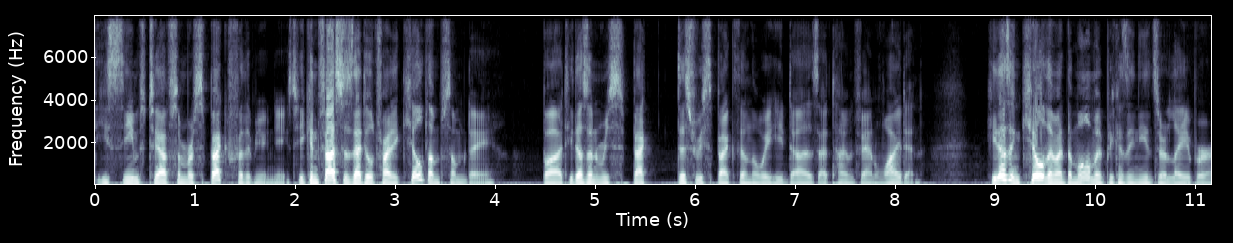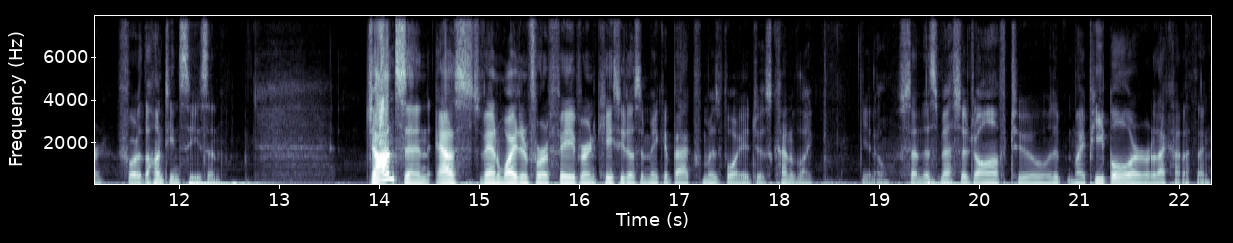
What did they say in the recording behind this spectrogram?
he seems to have some respect for the mutineers. He confesses that he'll try to kill them someday, but he doesn't respect disrespect them the way he does at times Van Weyden. He doesn't kill them at the moment because he needs their labor for the hunting season. Johnson asks Van Weyden for a favor in case he doesn't make it back from his voyages, kind of like, you know, send this message off to my people or that kind of thing.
